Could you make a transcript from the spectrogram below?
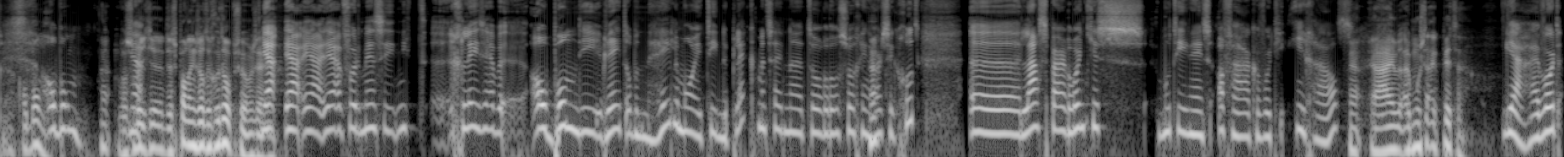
dus, Albon. Albon. Ja, was Ja. een beetje, de spanning zat er goed op, we maar Ja, zeggen. ja, ja, ja, voor de mensen die het niet eh, gelezen hebben. eh, Albon die reed op een hele mooie tiende plek met zijn eh Toro Rosso. Ging Ja. hartstikke goed. Eh laatste paar rondjes moet hij ineens afhaken, wordt hij ingehaald. Ja, hij, hij moest eigenlijk pitten. Hij wordt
